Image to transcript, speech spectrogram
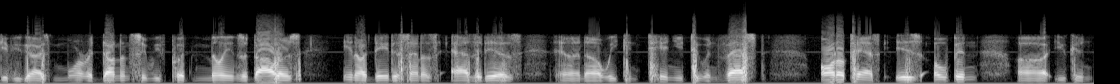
give you guys more redundancy. We've put millions of dollars in our data centers as it is, and uh, we continue to invest. Autotask is open. Uh, you can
